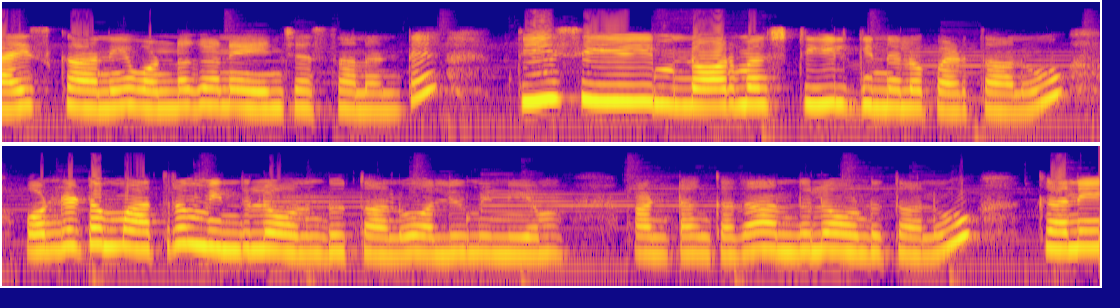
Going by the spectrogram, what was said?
రైస్ కానీ వండగానే ఏం చేస్తానంటే తీసి నార్మల్ స్టీల్ గిన్నెలో పెడతాను. వండటం మాత్రం ఇందులో వండుతాను. అల్యూమినియం అంటాం కదా అందులో వండుతాను. కానీ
